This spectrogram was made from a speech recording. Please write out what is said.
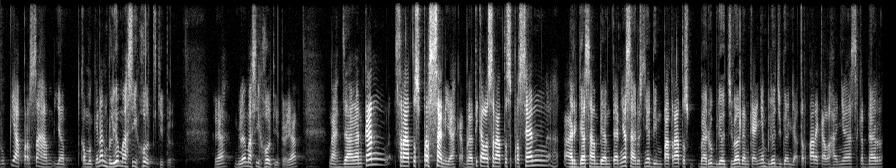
rupiah per saham, ya kemungkinan beliau masih hold gitu. Ya, beliau masih hold gitu ya. Nah, jangankan 100% ya. Berarti kalau 100% harga saham BMTR-nya seharusnya di 400 baru beliau jual dan kayaknya beliau juga nggak tertarik kalau hanya sekedar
